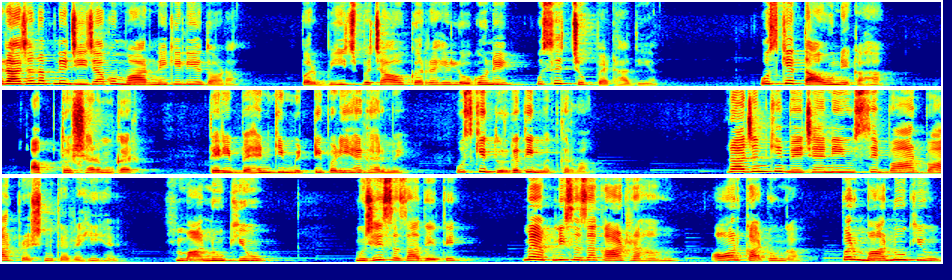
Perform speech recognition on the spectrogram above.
राजन अपने जीजा को मारने के लिए दौड़ा, पर बीच बचाव कर रहे लोगों ने उसे चुप बैठा दिया। उसके ताऊ ने कहा, अब तो शर्म कर, तेरी बहन की मिट्टी पड़ी है घर में, उसकी दुर्गति मत करवा। राजन की बेचैनी उससे बार बार प्रश्न कर रही है, मानू क्यों? मुझे सज़ा देते, मैं अपनी सज़ा काट रहा हूँ, और काटूँगा। पर मानू क्यों?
